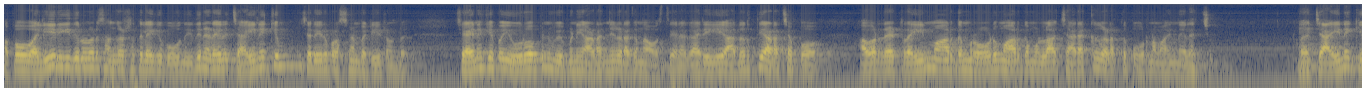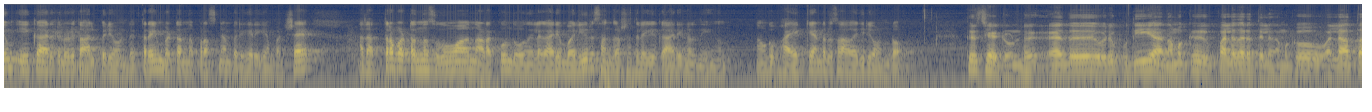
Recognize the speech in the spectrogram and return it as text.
അപ്പോൾ വലിയ രീതിയിലുള്ളൊരു സംഘർഷത്തിലേക്ക് പോകുന്നു. ഇതിനിടയിൽ ചൈനയ്ക്കും ചെറിയൊരു പ്രശ്നം പറ്റിയിട്ടുണ്ട്. ചൈനയ്ക്ക് ഇപ്പോൾ യൂറോപ്യൻ വിപണി അടഞ്ഞു കിടക്കുന്ന അവസ്ഥയിലാണ്. കാര്യം ഈ അതിർത്തി അടച്ചപ്പോൾ അവരുടെ ട്രെയിൻ മാർഗം റോഡ് മാർഗമുള്ള ചരക്ക് കടത്ത് പൂർണമായും നിലച്ചു. അപ്പോൾ ചൈനയ്ക്കും ഈ കാര്യത്തിലൊരു താല്പര്യമുണ്ട്. എത്രയും പെട്ടെന്ന് പ്രശ്നം പരിഹരിക്കാം. പക്ഷേ അത് അത്ര പെട്ടെന്ന് സുഗമമായി നടക്കുമെന്ന് തോന്നുന്നില്ല. കാര്യം വലിയൊരു സംഘർഷത്തിലേക്ക് കാര്യങ്ങൾ നീങ്ങുന്നു. നമുക്ക് ഭയക്കേണ്ട ഒരു സാഹചര്യം ഉണ്ടോ? തീർച്ചയായിട്ടും ഉണ്ട്. അത് ഒരു പുതിയ നമുക്ക് പലതരത്തിൽ നമുക്ക് വല്ലാത്ത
